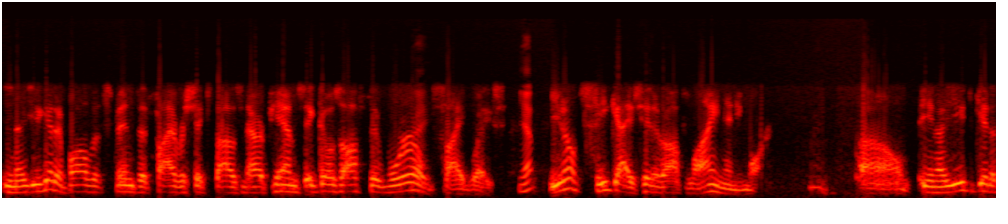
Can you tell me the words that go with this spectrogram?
you know, you get a ball that spins at five or six thousand RPMs, it goes off the world sideways. Yep. You don't see guys hit it off line anymore. Um, you know, you'd get a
